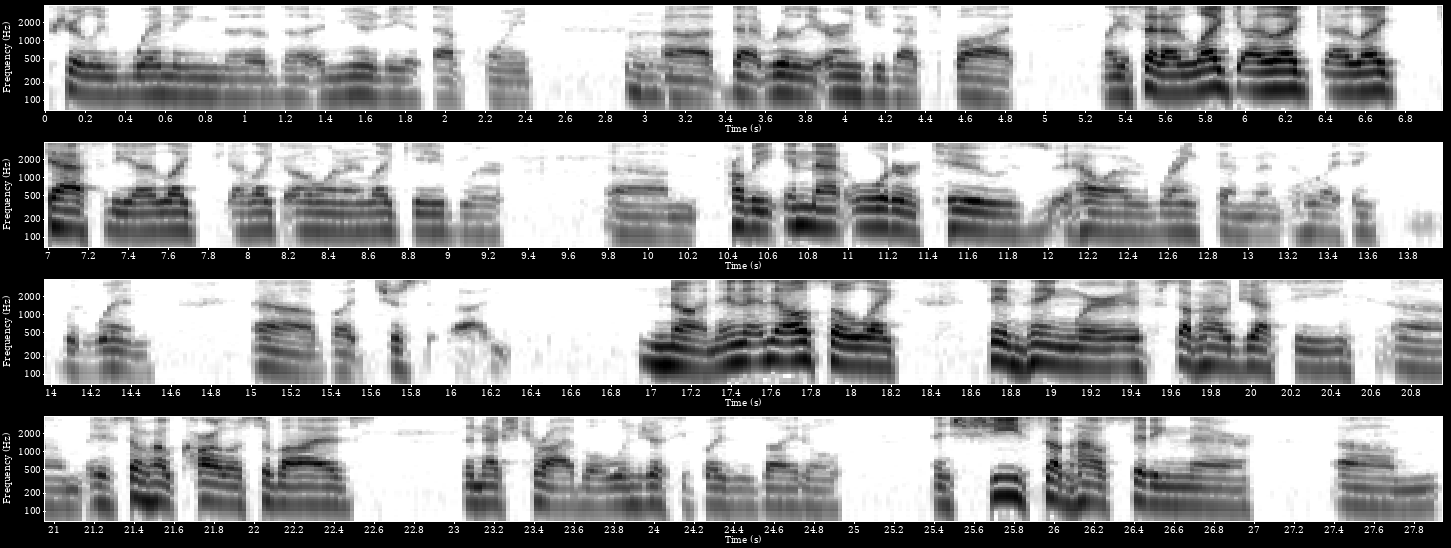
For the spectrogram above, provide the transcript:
purely winning the the immunity at that point mm-hmm. uh, that really earned you that spot. Like I said, I like I like I like Cassidy, I like I like Owen, I like Gabler. Um, probably in that order too is how I would rank them and who I think would win. Uh, but just uh, none. And then also like same thing where if somehow Jesse, um, if somehow Karla survives the next tribal when Jesse plays his idol, and she's somehow sitting there um,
